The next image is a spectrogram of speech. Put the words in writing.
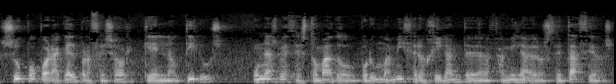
supo por aquel profesor que el Nautilus, unas veces tomado por un mamífero gigante de la familia de los cetáceos,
